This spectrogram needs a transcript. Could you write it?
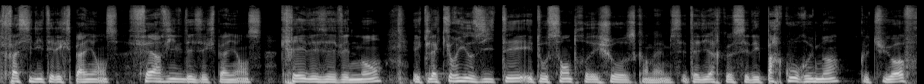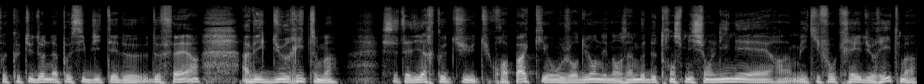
faciliter l'expérience, faire vivre des expériences, créer des événements, et que la curiosité est au centre des choses quand même. C'est-à-dire que c'est des parcours humains que tu offres, que tu donnes la possibilité de, de faire, avec du rythme. C'est-à-dire que tu ne crois pas qu'aujourd'hui on est dans un mode de transmission linéaire, hein, mais qu'il faut créer du rythme.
